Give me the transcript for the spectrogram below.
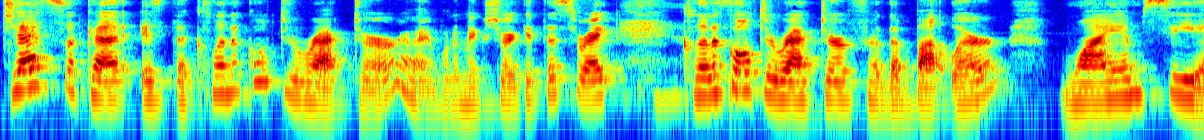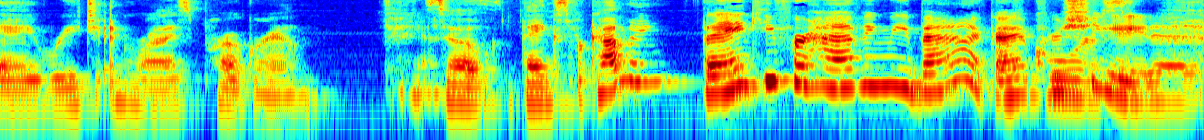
Jessica is the clinical director, I want to make sure I get this right, yes. clinical director for the Butler YMCA Reach and Rise program. Yes. So thanks for coming. Thank you for having me back. Of I appreciate course. it.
